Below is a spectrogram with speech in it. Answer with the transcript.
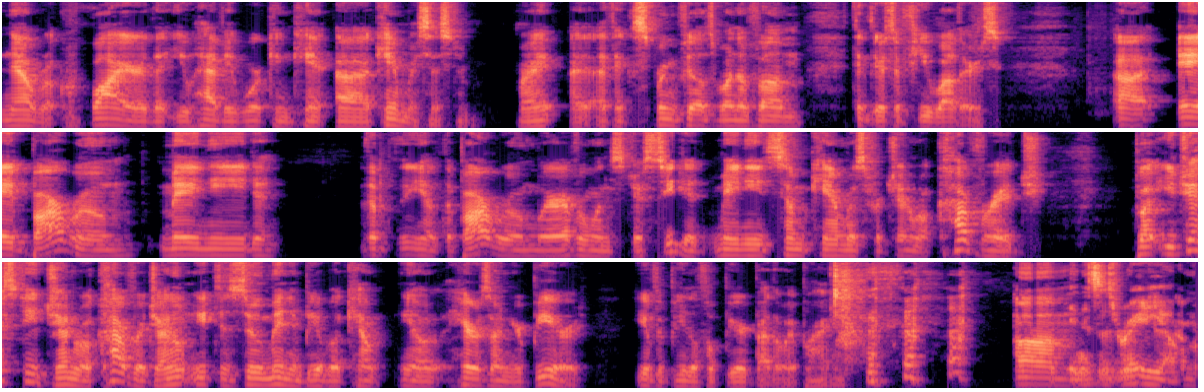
now require that you have a working cam- uh, camera system, right? I, I, think Springfield's one of them. I think there's a few others. Uh, a bar room may need the you know the bar room where everyone's just seated may need some cameras for general coverage, but you just need general coverage. I don't need to zoom in and be able to count you know hairs on your beard. You have a beautiful beard, by the way, Brian. Um, this is radio. I'm,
